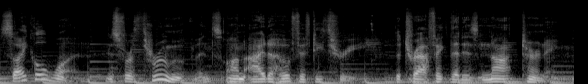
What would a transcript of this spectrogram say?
Cycle 1 is for through movements on Idaho 53, the traffic that is not turning.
